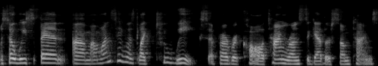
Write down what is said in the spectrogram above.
so we spent um, i want to say it was like two weeks if i recall time runs together sometimes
